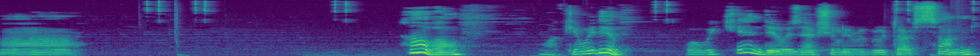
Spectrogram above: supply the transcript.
Ah. Oh well, what can we do? What we can do is actually recruit our son.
